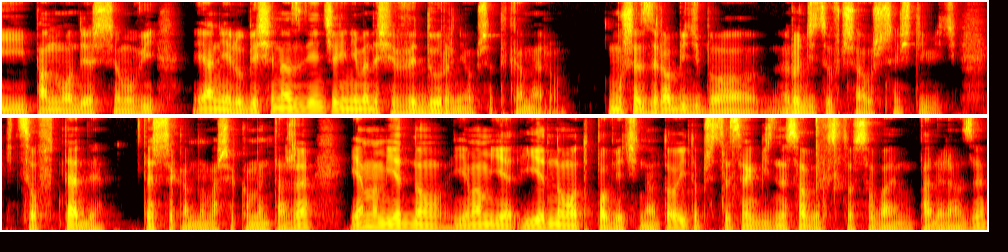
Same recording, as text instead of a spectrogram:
i pan młody jeszcze mówi: Ja nie lubię się na zdjęciach i nie będę się wydurniał przed kamerą. Muszę zrobić, bo rodziców trzeba uszczęśliwić. I co wtedy? Też czekam na Wasze komentarze. Ja mam jedną, ja mam jedną odpowiedź na to, i to przy sesjach biznesowych stosowałem parę razy.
